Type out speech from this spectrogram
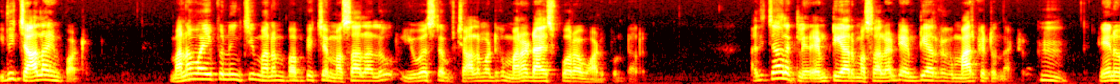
ఇది చాలా ఇంపార్టెంట్ మన వైపు నుంచి మనం పంపించే మసాలాలు యూఎస్లో చాలా మటుకు మన డయాస్పోరా వాడుకుంటారు. అది చాలా క్లియర్ ఎంటీఆర్ మసాలా అంటే ఎంటీఆర్కి ఒక మార్కెట్ ఉంది అక్కడ. నేను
